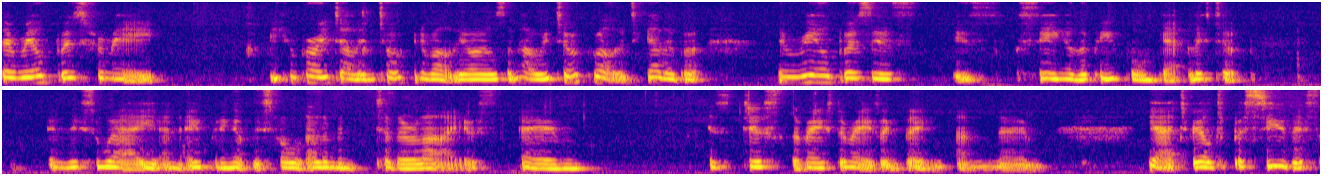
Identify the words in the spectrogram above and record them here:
the real buzz for me. You can probably tell in talking about the oils and how we talk about them together, but the real buzz is, is seeing other people get lit up in this way and opening up this whole element to their lives um, is just the most amazing thing. And um, yeah, to be able to pursue this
